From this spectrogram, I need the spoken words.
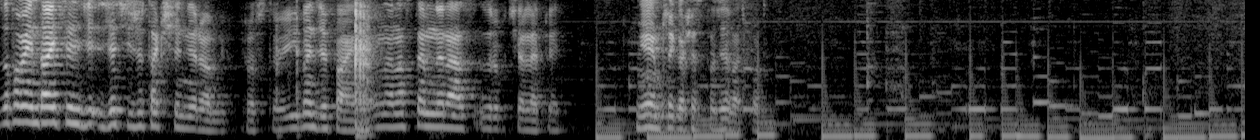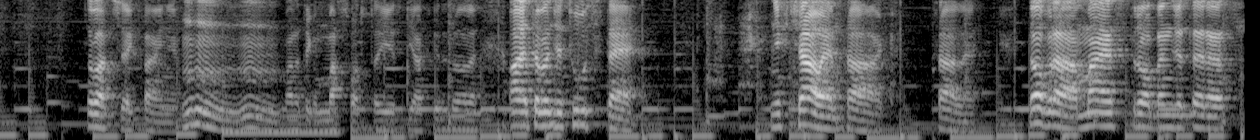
Zapamiętajcie dzie- dzieci, że tak się nie robi po prostu i będzie fajnie. Na następny raz zróbcie lepiej. Nie wiem czego się spodziewać potem. Zobaczcie jak fajnie. Mm, mm, ale tego masła tutaj jest, ja pierdolę. Ale to będzie tłuste. Nie chciałem tak. Wcale. Dobra, maestro będzie teraz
